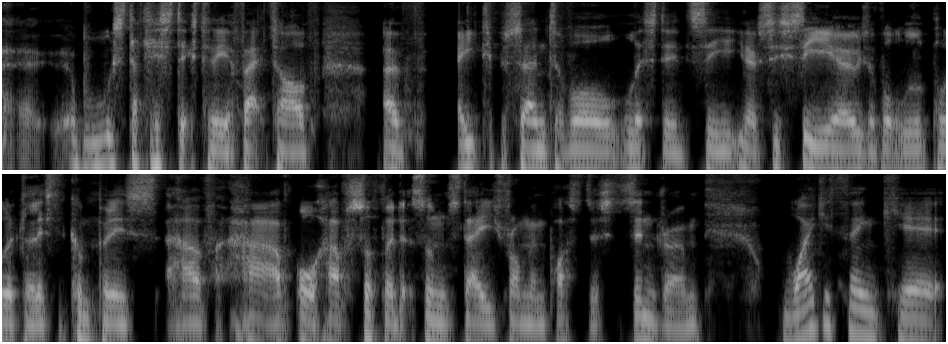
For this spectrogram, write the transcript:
uh, statistics to the effect of of eighty percent of all listed C, you know CEOs of all publicly listed companies have have or have suffered at some stage from imposter syndrome. Why do you think it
